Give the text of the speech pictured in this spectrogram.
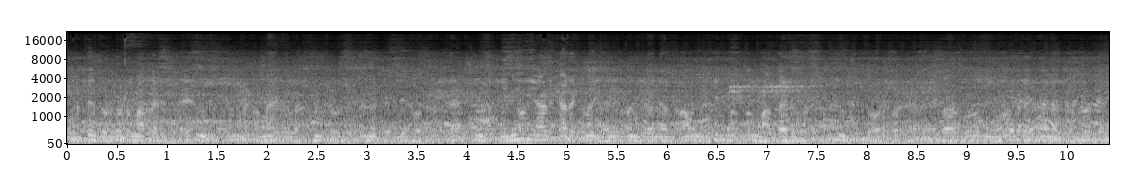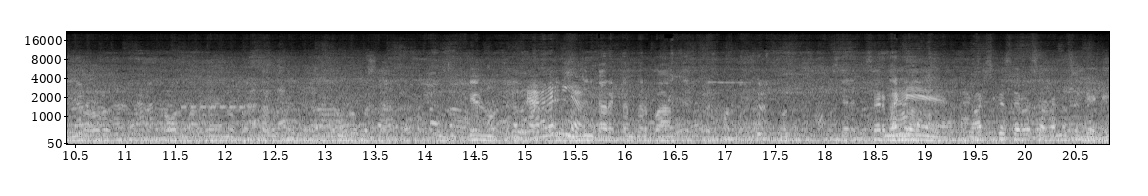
ಮತ್ತೆ ದೊಡ್ಡ ದೊಡ್ಡ ಮಾತಾಡಿದ್ರೆ ಆಮೇಲೆ ಲಕ್ಷ್ಮೀ ಡೆಲ್ಲಿಗೆ ಹೋಗ್ತಾರೆ. ಇನ್ನೂ ಎರಡು ಕಾರ್ಯಕ್ರಮ ಎಲ್ಲಿ ಬಂದೇವೆ ನಾವು ಮೀಟಿಂಗ್ ಮಾಡ್ಕೊಂಡು ಮಾತಾಡಿದ್ರು ಅವ್ರು ಇವಾಗ ಮೂರು ಕಡೆ ಏನಾಗ್ತದೆ ಡೆಲ್ಲಿ ಅವರು ಅವ್ರ ಮಗ ಏನೋ ಬರ್ತಾರೆ ಅವರು ಬರ್ತಾರೆ ಕೇಳಿ ನೋಡ್ತೀನಿ. ಮುಂದಿನ ಕಾರ್ಯಕ್ರಮಕ್ಕೆ ಬಾ ಅಂತ ಎಕ್ಸ್ಪ್ರೆಸ್ ಸರ್ ಮೊನ್ನೆ ವಾರ್ಷಿಕ ಸರ್ವಸಾಧಾರಣ ಸಭೆಯಲ್ಲಿ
